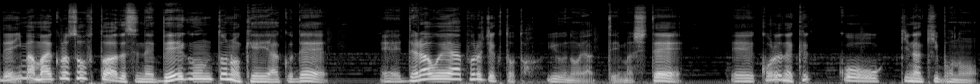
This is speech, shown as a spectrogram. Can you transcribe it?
で今マイクロソフトはですね米軍との契約で、えー、デラウェアプロジェクトというのをやっていまして、えー、これね結構大きな規模の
